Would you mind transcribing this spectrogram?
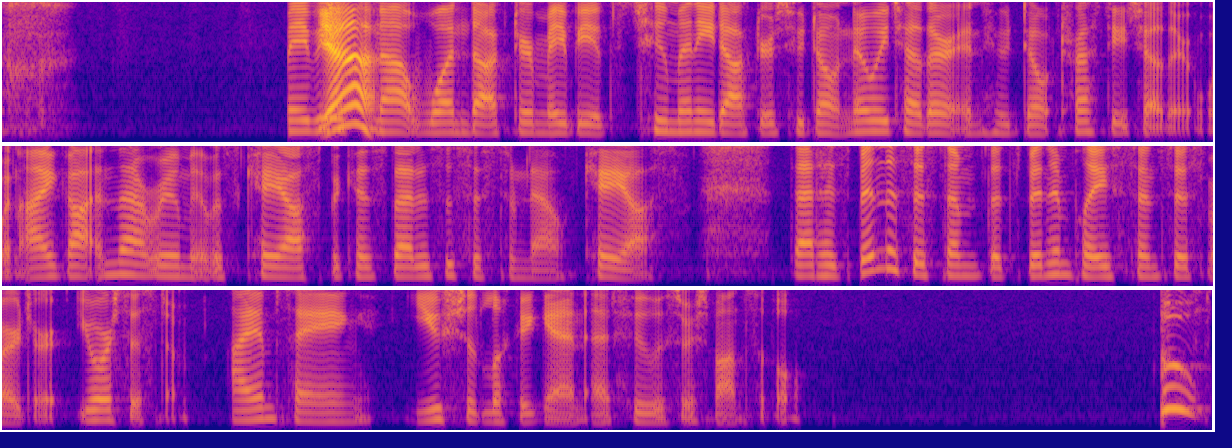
Maybe Yeah. it's not one doctor, maybe it's too many doctors who don't know each other and who don't trust each other. When I got in that room, it was chaos because that is the system now. Chaos. That has been the system that's been in place since this merger. Your system. I am saying you should look again at who is responsible. Boom.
